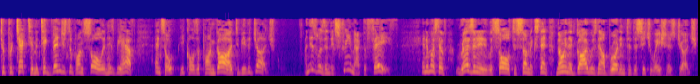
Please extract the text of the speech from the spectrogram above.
to protect him and take vengeance upon Saul in his behalf. And so he calls upon God to be the judge. And this was an extreme act of faith. And it must have resonated with Saul to some extent, knowing that God was now brought into the situation as judge.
